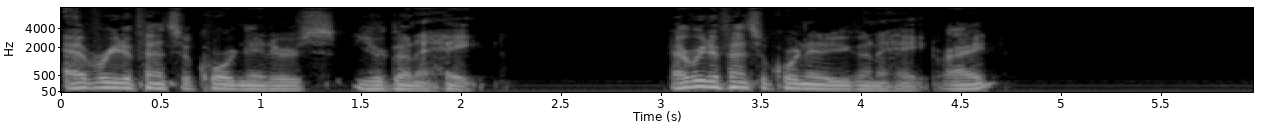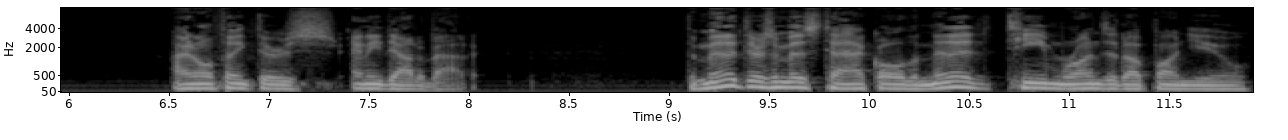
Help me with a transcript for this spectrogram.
every defensive coordinators you're going to hate. Every defensive coordinator you're going to hate, right? I don't think there's any doubt about it. The minute there's a missed tackle, the minute a team runs it up on you,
